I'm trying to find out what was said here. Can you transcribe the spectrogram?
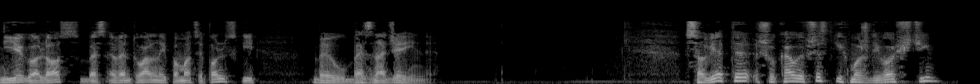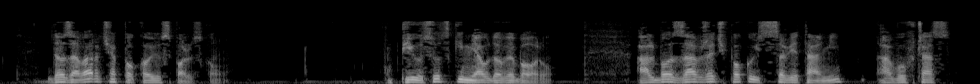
Jego los, bez ewentualnej pomocy Polski, był beznadziejny. Sowiety szukały wszystkich możliwości do zawarcia pokoju z Polską. Piłsudski miał do wyboru albo zawrzeć pokój z Sowietami, a wówczas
